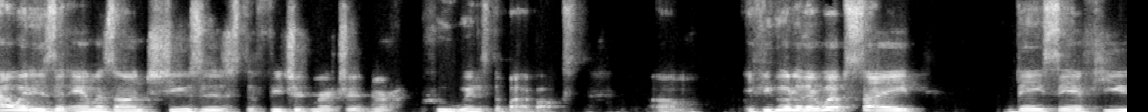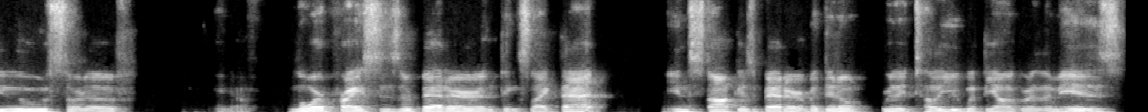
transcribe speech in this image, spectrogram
how it is that Amazon chooses the featured merchant or who wins the buy box. Um, if you go to their website, they say a few sort of, you know, lower prices are better and things like that. In stock is better, but they don't really tell you what the algorithm is.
